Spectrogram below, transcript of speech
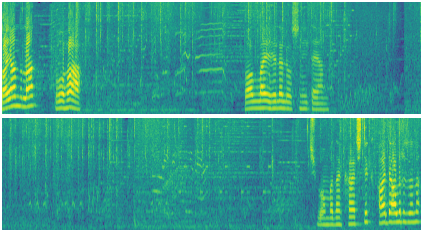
Dayandı lan. Oha. Vallahi helal olsun iyi dayandı. Şu bombadan kaçtık. Hadi alırız onu.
